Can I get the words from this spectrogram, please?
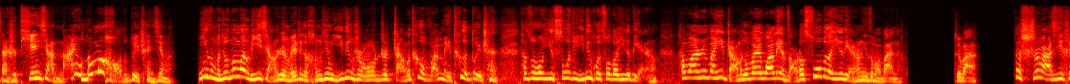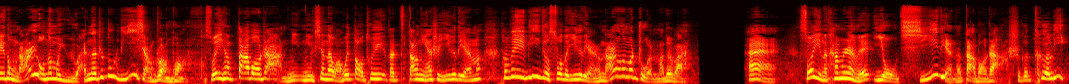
但是天下哪有那么好的对称性啊？你怎么就那么理想，认为这个恒星一定是这长得特完美、特对称？它最后一缩就一定会缩到一个点上？它万一万一长了个歪瓜裂枣，它缩不到一个点上，你怎么办呢？对吧？那史瓦西黑洞哪有那么远呢？这都理想状况。所以像大爆炸，你你现在往回倒推，它当年是一个点吗？它未必就缩到一个点上，哪有那么准嘛？对吧？哎，所以呢，他们认为有起点的大爆炸是个特例，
